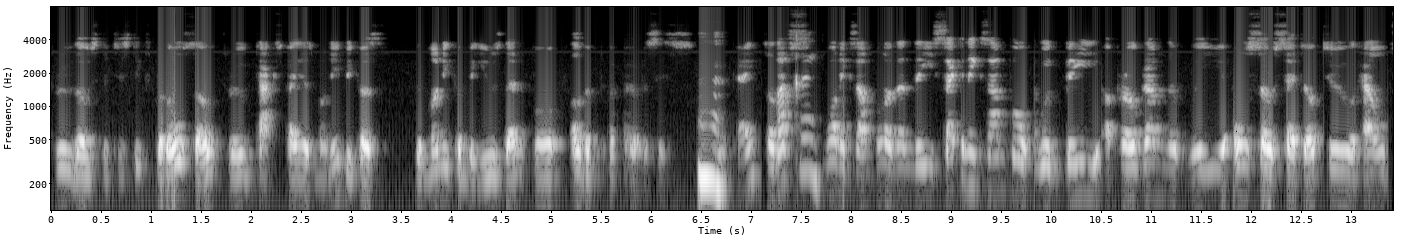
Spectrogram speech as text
through those statistics, but also through taxpayers' money because the money can be used then for other purposes. Mm-hmm. Okay, so that's Great. one example. And then the second example would be a program that we also set up to help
